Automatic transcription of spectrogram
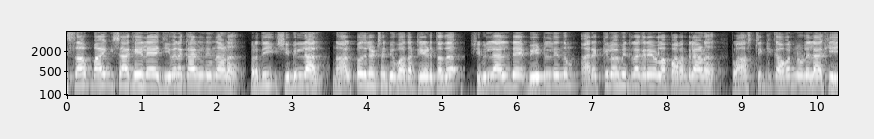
ഇസാബ് ബാങ്ക് ശാഖയിലെ ജീവനക്കാരിൽ നിന്നാണ് പ്രതി ഷിബിൻലാൽ നാൽപ്പത് ലക്ഷം രൂപ തട്ടിയെടുത്തത്. ഷിബിൻലാലിന്റെ വീട്ടിൽ നിന്നും അര കിലോമീറ്റർ അകലെയുള്ള പറമ്പിലാണ് പ്ലാസ്റ്റിക് കവറിനുള്ളിലാക്കി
